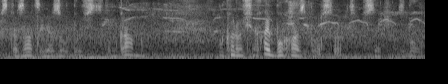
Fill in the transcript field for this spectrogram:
сказати, я загубився з думками. Ну, коротше, хай Бог вас благословить. Все, з Богом.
